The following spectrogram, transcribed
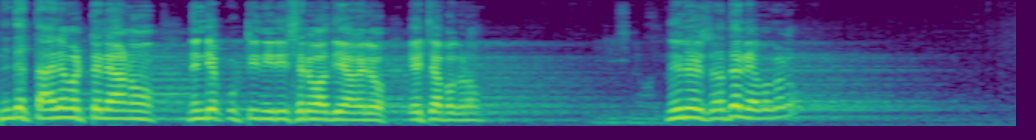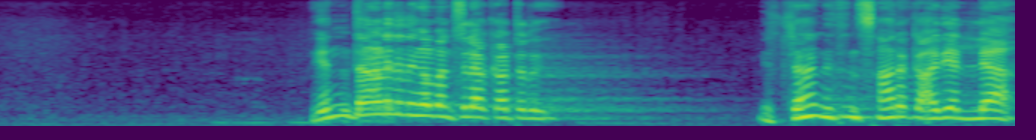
നിന്റെ തലവെട്ടലാണോ? നിന്റെ കുട്ടി നിരീശ്വരവാദിയാകലോ? ഏറ്റവും അപകടം? നിരീശ്വര അതല്ലേ അപകടം? എന്താണിത് നിങ്ങൾ മനസ്സിലാക്കാത്തത്? നിസ്സാ നിസ്സാര കാര്യമല്ല.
